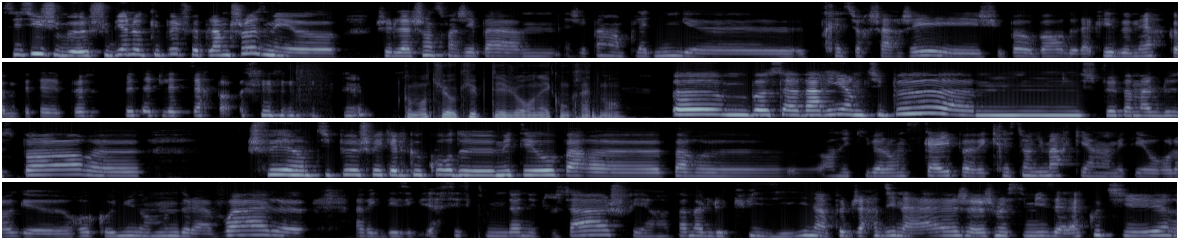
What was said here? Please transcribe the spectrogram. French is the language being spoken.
si si, je, je, suis bien occupée, je fais plein de choses, mais j'ai de la chance. Enfin, j'ai pas, j'ai pas un planning très surchargé et je suis pas au bord de la crise de nerfs comme peut-être peut-être l'être certains. Comment tu occupes tes journées concrètement? Bah, ça varie un petit peu. je fais pas mal de sport je fais un petit peu, je fais quelques cours de météo par, euh, par euh, en équivalent de Skype avec Christian Dumas, qui est un météorologue euh, reconnu dans le monde de la voile, avec des exercices qu'il me donne et tout ça. Je fais pas mal de cuisine, un peu de jardinage. Je me suis mise à la couture.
